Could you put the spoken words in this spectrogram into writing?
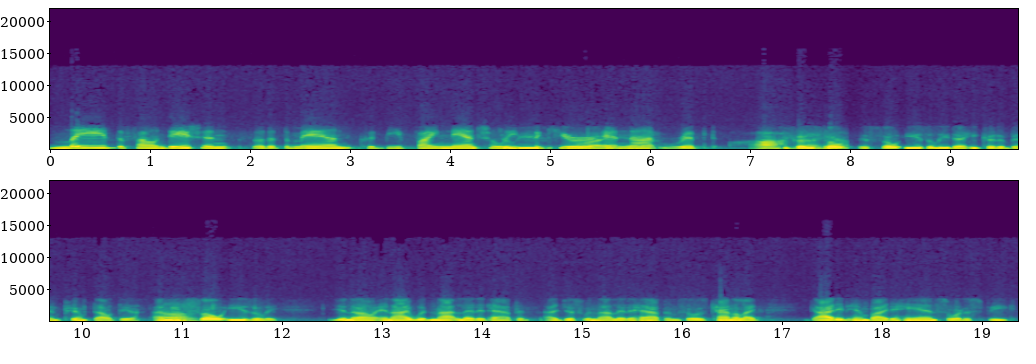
laid the foundation so that the man could be financially be- secure right, and yeah. not ripped off. because it's so it's so easily that he could have been pimped out there. I mean, Oh. so easily, you know. And I would not let it happen. I just would not let it happen. So it's kind of like guided him by the hand, so to speak,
